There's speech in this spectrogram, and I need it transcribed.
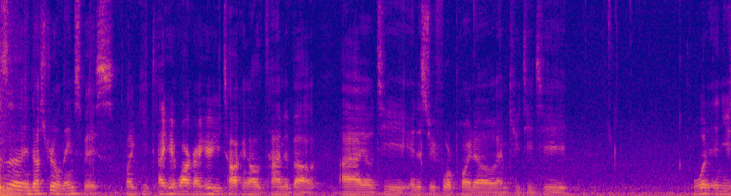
is an industrial namespace? Like you, I hear Walker, I hear you talking all the time about IIoT, Industry 4.0, MQTT. What and you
